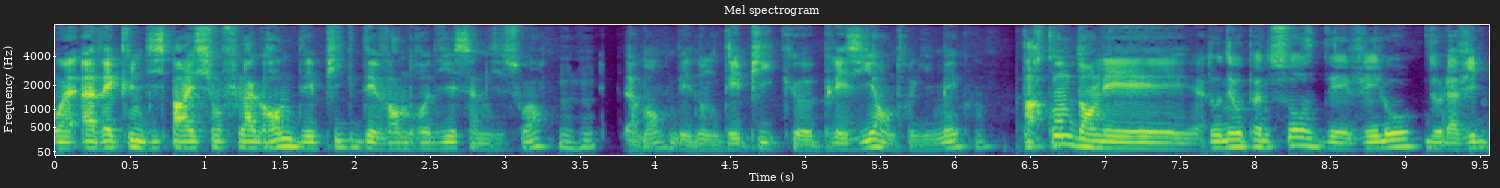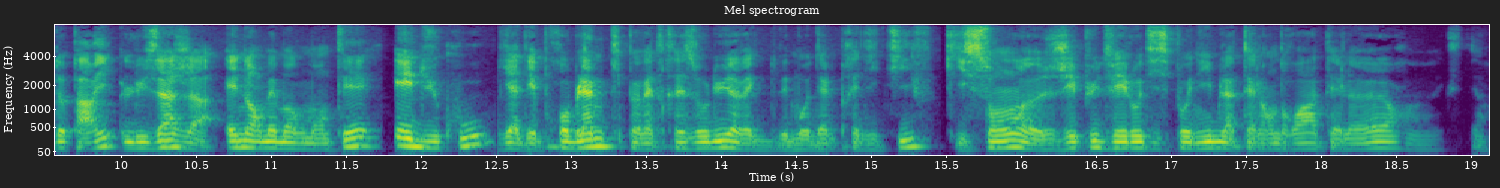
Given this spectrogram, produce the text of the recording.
Ouais, avec une disparition flagrante des pics des vendredis et samedis soirs, Mhm. évidemment, des, donc des pics euh, plaisir, entre guillemets. Quoi. Par contre, dans les données open source des vélos de la ville de Paris, l'usage a énormément augmenté et du coup, il y a des problèmes qui peuvent être résolus avec des modèles prédictifs qui sont euh, j'ai plus de vélo disponible à tel endroit, à telle heure, euh, etc.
